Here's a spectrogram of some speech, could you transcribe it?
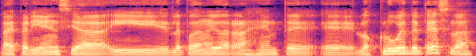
la experiencia y le pueden ayudar a la gente. Eh, los clubes de Tesla,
